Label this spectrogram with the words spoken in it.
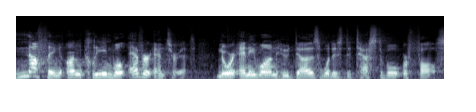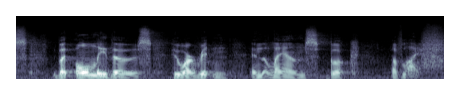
nothing unclean will ever enter it, nor anyone who does what is detestable or false, but only those who are written in the Lamb's book of life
